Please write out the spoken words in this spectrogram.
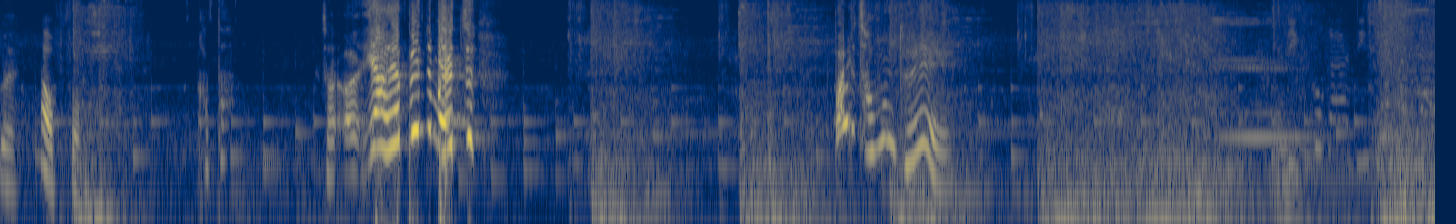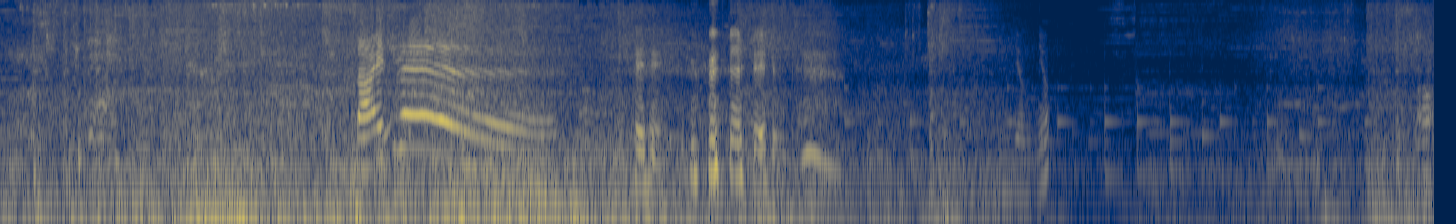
왜? 다 없어. 갔다. 자, 아, 야, 야, 빼지 말지. 빨리 잡으면 돼. 나이스! 헤헤. 염려? 어.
